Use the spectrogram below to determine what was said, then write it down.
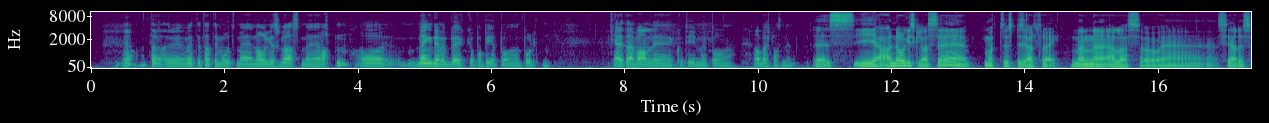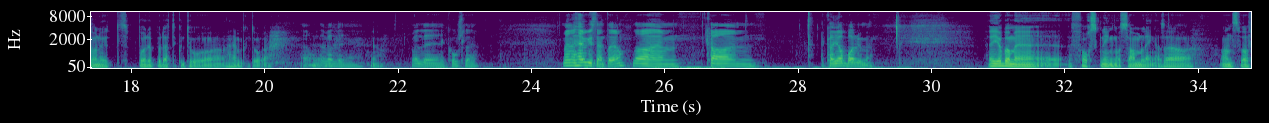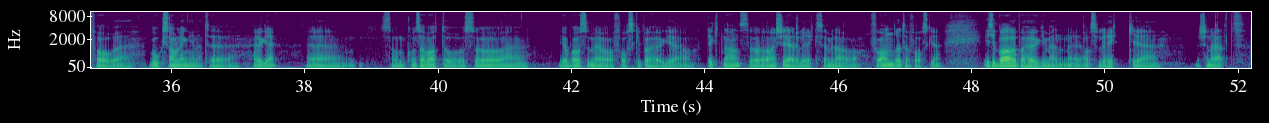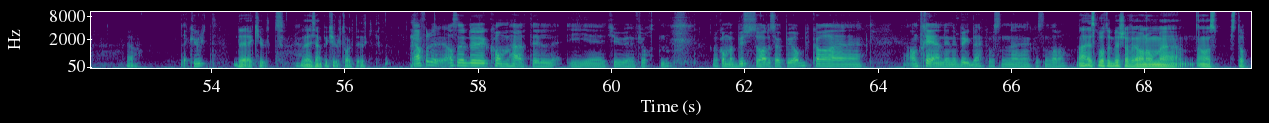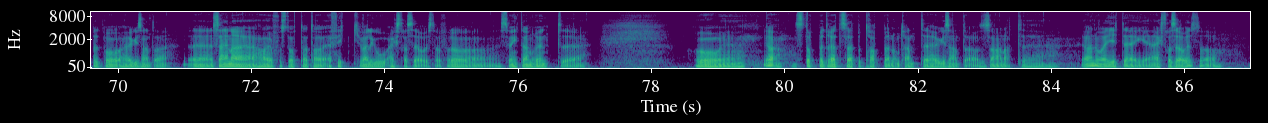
Ja, ta, vet jeg tatt imot med norgesglass med vann og mengder med bøker og papir på pulten. Er dette en vanlig kutyme på arbeidsplassen din? Eh, Ja, norgesklasse er på en måte spesielt for deg. Men uh, ellers så uh, ser det sånn ut både på dette kontoret og hjemmekontoret. Ja, det er veldig, Ja. veldig koselig. Men Haugesenter, ja. Da, um, hva, um, hva jobber du med? Jeg jobber med forskning og samling. Altså jeg har ansvar for uh, boksamlingene til Hauge uh, som konservator. Og så uh, jobber jeg også med å forske på Hauge og diktene hans, og arrangere lyrikkseminarer og få andre til å forske. Ikke bare på Hauge, men også lyrikk generelt. Det er kult. Det er kult. Det er kjempekult, faktisk. Ja, for altså, du kom her til i eh, 2014. Du kom med buss og hadde søkt på jobb. Hva er entreen din i bygda? Hvordan, eh, hvordan var det? Nei, Jeg spurte bussjåføren om eh, han har stoppet på Haugesenteret. Eh, Seinere har jeg forstått at jeg fikk veldig god ekstraservice, for da svingte han rundt eh, og eh, ja, stoppet rett og slett på trappen omtrent til Haugesenteret. Og så sa han at eh, ja, nå har jeg gitt deg ekstraservice, og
